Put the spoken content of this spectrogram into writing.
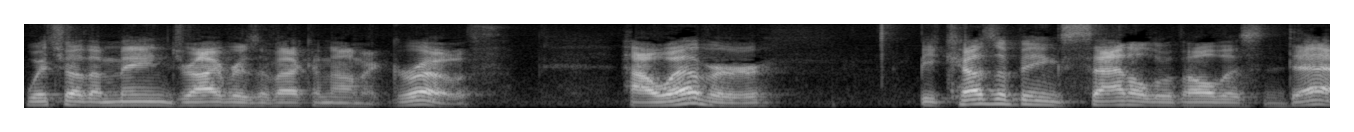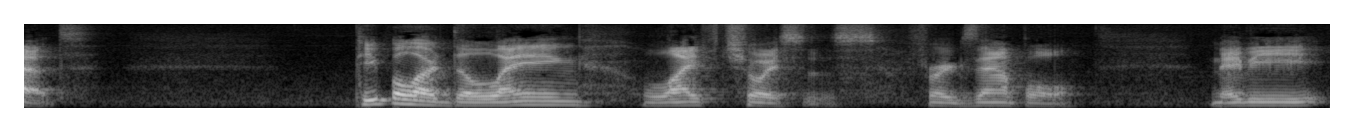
which are the main drivers of economic growth. However, because of being saddled with all this debt, people are delaying life choices. For example, maybe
